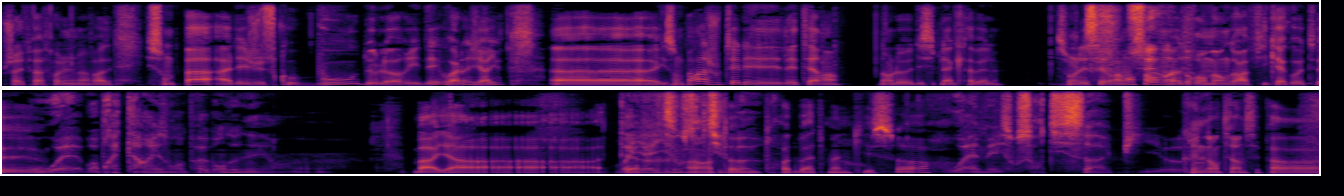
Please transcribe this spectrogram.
j'arrive pas à faire une même phrase. Ils sont pas allés jusqu'au bout de leur idée. Voilà, j'y arrive. Euh, ils ont pas rajouté les, les terrains dans le DC Black Label. Ils ont laissé vraiment ça en vrai. mode roman graphique à côté. ouais bon, après t'as raison un peu abandonné hein. Bah il y a, Ouais, y a- ils ont un sorti tome bas. 3 de Batman qui sort. Ouais, mais ils ont sorti ça et puis. euh, Green Lantern, c'est pas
